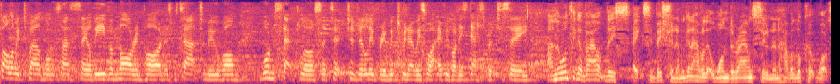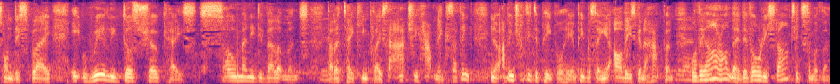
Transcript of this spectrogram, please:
following 12 months, as I say, will be even more important as we start to move on one step closer to, to, delivery, which we know is what everybody's desperate to see. And the one thing about this exhibition, and we're going to have a little wander around soon and have a look at what's on display, it really does showcase so many developments yeah. that are taking place that are actually happening. Because I think, you know, I've been chatting to people here and people saying, yeah, are these going to happen? Yeah. Well, they are, aren't they? They've already started some of them.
